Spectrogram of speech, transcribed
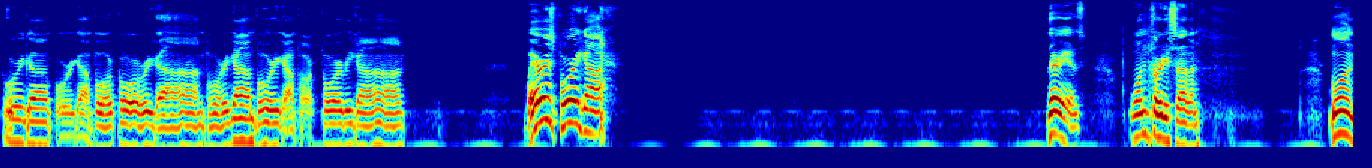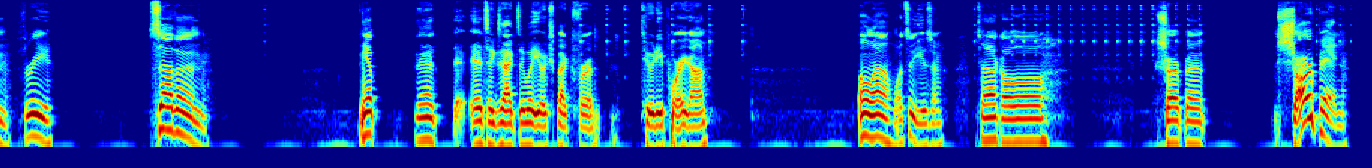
Porygon, Porygon, Por, Porygon, Porygon, Porygon, Por, Porygon. Where is Porygon? There he is. 137. 1, 3, 7. Yep. It, it's exactly what you expect for a 2D Porygon. Oh wow, what's it using? Tackle. Sharpen. Sharpen?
